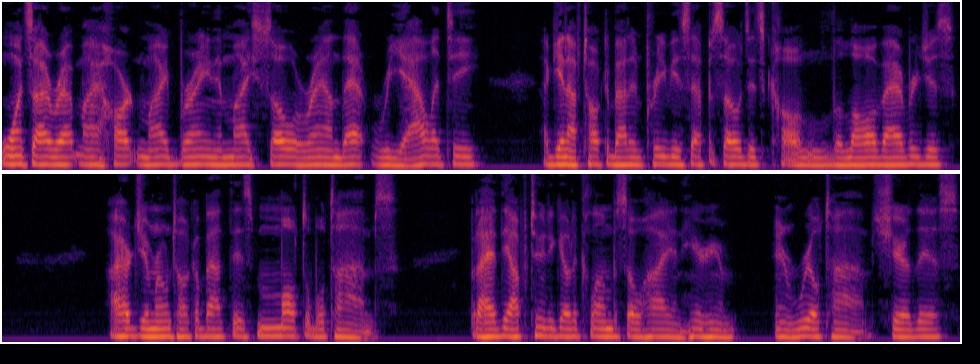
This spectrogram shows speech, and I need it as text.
Once I wrap my heart and my brain and my soul around that reality, again, I've talked about in previous episodes, it's called the law of averages. I heard Jim Rohn talk about this multiple times, but I had the opportunity to go to Columbus, Ohio and hear him in real time share this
